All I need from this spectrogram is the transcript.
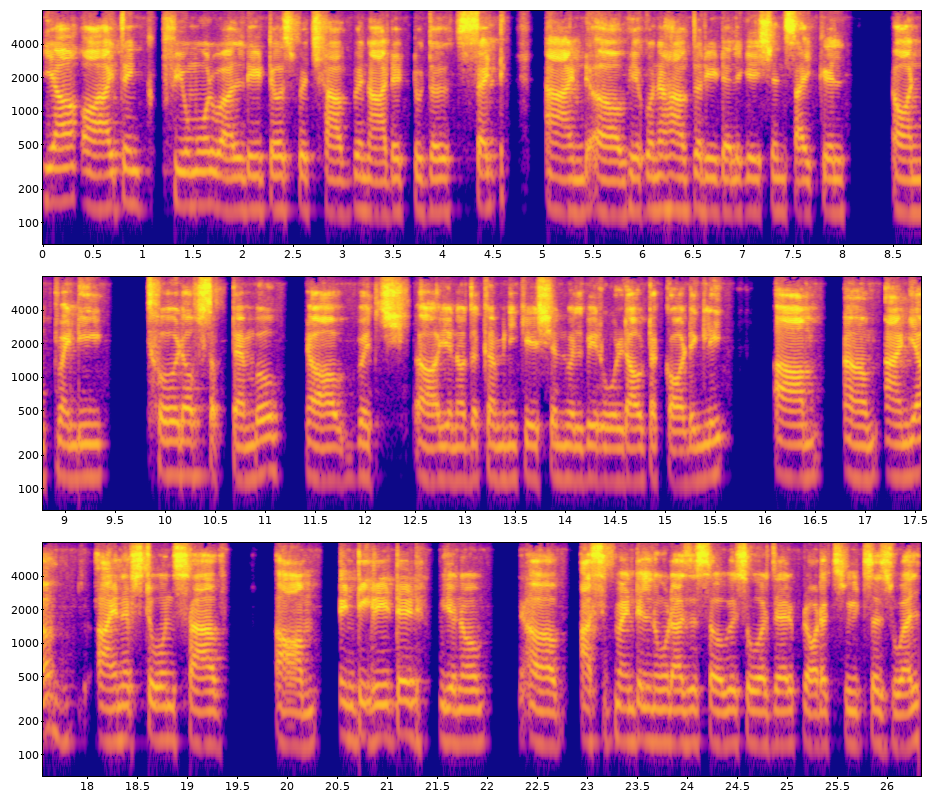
yeah, uh, I think few more validators which have been added to the set, and uh, we are going to have the redelegation cycle on 23rd of September which uh, you know the communication will be rolled out accordingly. Um, um, and yeah, InfStones have um, integrated you know uh, asset mantle node as a service over their product suites as well.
